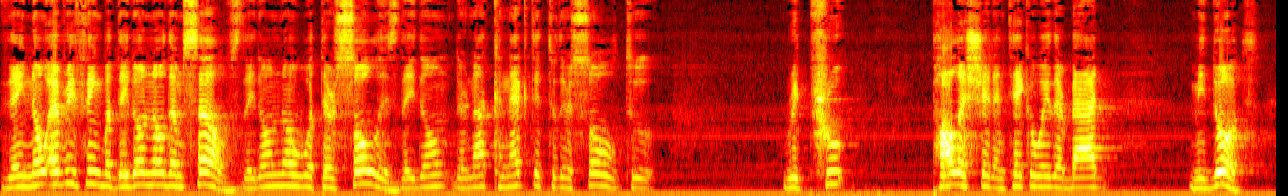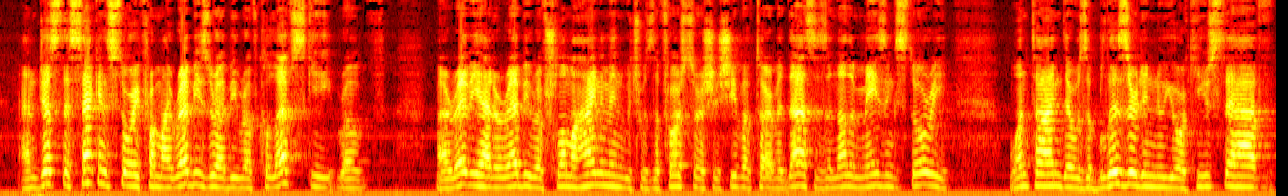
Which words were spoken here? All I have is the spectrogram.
they know everything but they don't know themselves they don't know what their soul is they don't they're not connected to their soul to reprove polish it and take away their bad midot and just the second story from my Rebbe's Rebbe Rav Kolevsky Rav my Rebbe had a Rebbe, Rav Shlomo Heinemann, which was the first Rosh Yeshiva of Torah Vodaas. is another amazing story. One time there was a blizzard in New York. He used to have,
